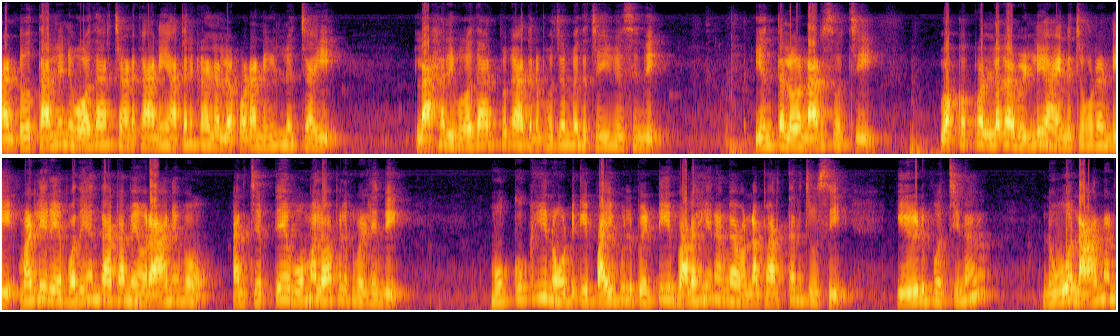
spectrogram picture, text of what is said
అంటూ తల్లిని ఓదార్చాడు కానీ అతని కళ్ళల్లో కూడా నీళ్ళొచ్చాయి లహరి ఓదార్పుగా అతని భుజం మీద చేయి వేసింది. ఇంతలో నర్సు వచ్చి ఒక్కొక్కళ్ళుగా వెళ్ళి ఆయన చూడండి. మళ్ళీ రేపు ఉదయం దాకా మేము రానివ్వం అని చెప్తే ఉమ్మ లోపలికి వెళ్ళింది. ముక్కుకి నోటికి పైపులు పెట్టి బలహీనంగా ఉన్న భర్తను చూసి ఏడుపు వచ్చినా నువ్వు నాన్నను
